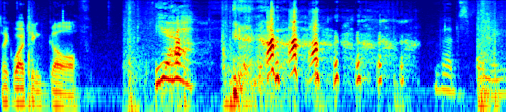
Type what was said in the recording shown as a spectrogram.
It's like watching golf. Yeah. That's funny.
